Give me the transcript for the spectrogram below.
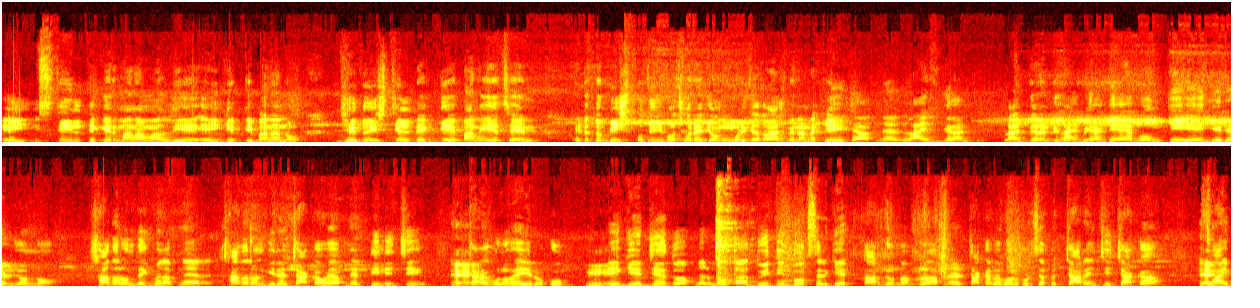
এই স্টিল টেকের মালামাল দিয়ে এই গেটটি বানানো। যেহেতু স্টিল টেক দিয়ে বানিয়েছেন এটা তো বিশ পঁচিশ বছরে জং মরিচা তো আসবে না নাকি? এইটা আপনার লাইফ গ্যারান্টি লাইফ গ্যারান্টি থাকবে। গ্যারান্টি এবং কি এই গেটের জন্য সাধারণ দেখবেন আপনার সাধারণ গেটের চাকা হয় আপনার তিন ইঞ্চি হ্যাঁ। চাকাগুলো হয় এরকম। এই গেট যেহেতু আপনার মোটা দুই তিন বক্সের গেট তার জন্য আমরা আপনার চাকা ব্যবহার করছি আপনার চার ইঞ্চি চাকা। ফাইভ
